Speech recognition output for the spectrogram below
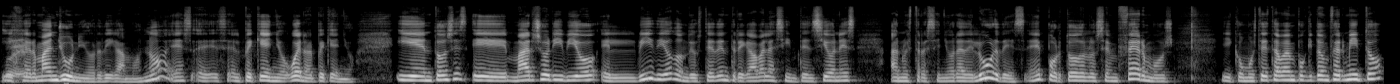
y, Germán Junior, digamos, ¿no? Es, el pequeño, bueno, el pequeño. Y entonces eh, Marjorie vio el vídeo donde usted entregaba las intenciones a Nuestra Señora de Lourdes ¿eh? por todos los enfermos. Y como usted estaba un poquito enfermito,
